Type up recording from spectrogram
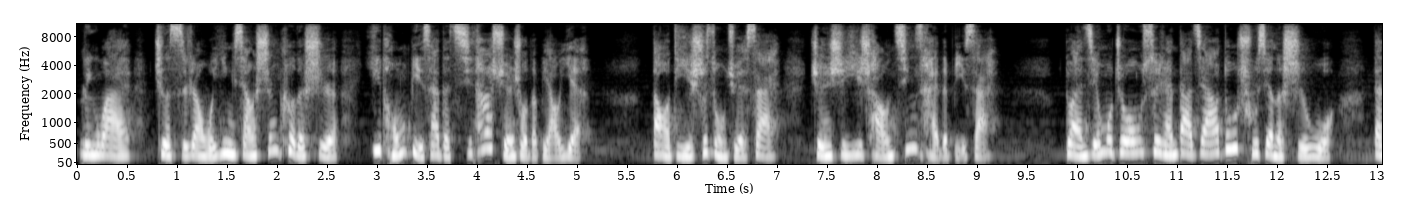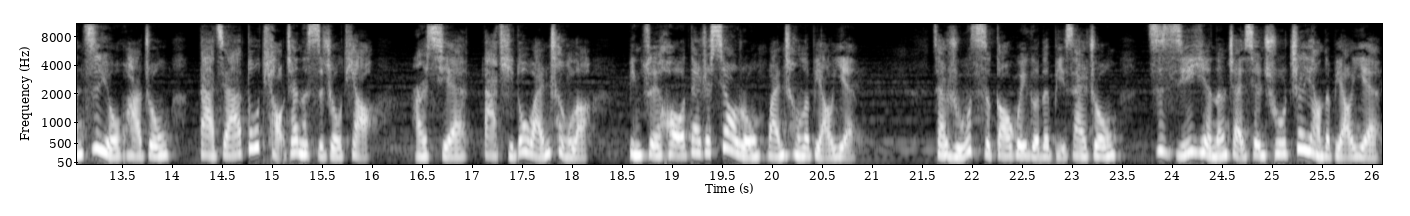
另外，这次让我印象深刻的是一同比赛的其他选手的表演。到底是总决赛，真是一场精彩的比赛。短节目中虽然大家都出现了失误，但自由滑中大家都挑战了四周跳，而且大体都完成了，并最后带着笑容完成了表演。在如此高规格的比赛中，自己也能展现出这样的表演，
